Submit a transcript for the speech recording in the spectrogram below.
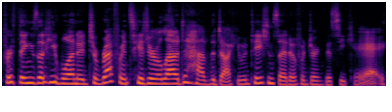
for things that he wanted to reference because you're allowed to have the documentation site open during the CKA.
